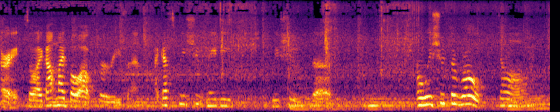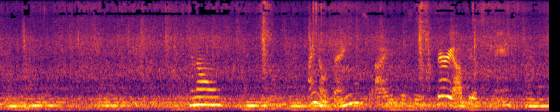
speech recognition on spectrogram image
Alright, so I got my bow out for a reason. I guess we shoot, maybe, we shoot the... Oh, we shoot the rope. Duh. You know, I know things. I, this is very obvious to me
